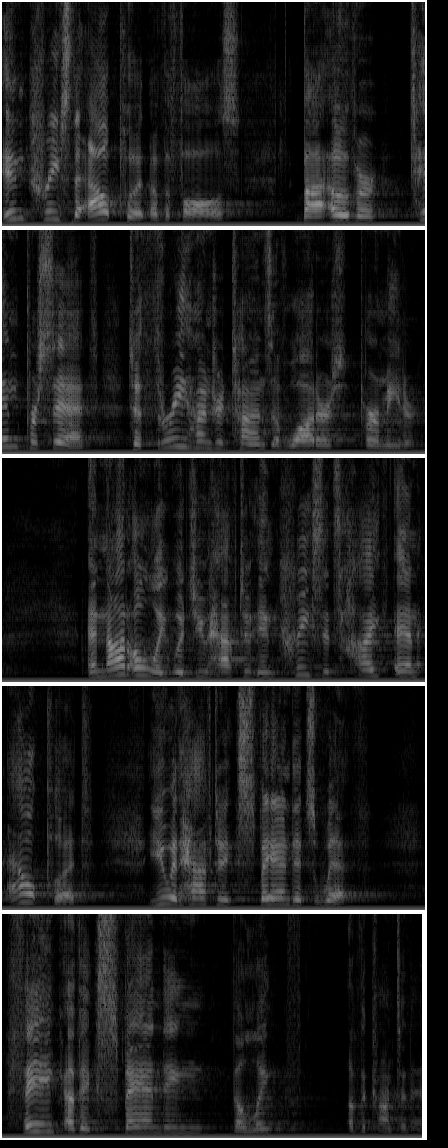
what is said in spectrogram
increase the output of the falls by over 10% to 300 tons of waters per meter. And not only would you have to increase its height and output, you would have to expand its width. Think of expanding the length of the continent,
